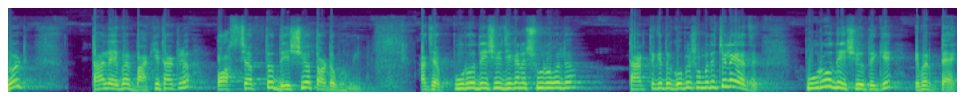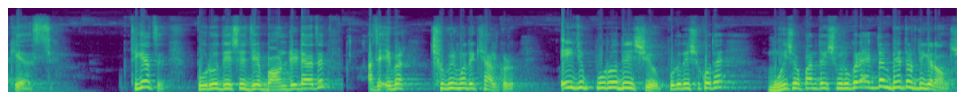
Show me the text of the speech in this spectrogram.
গুড? তাহলে এবার বাকি থাকল পশ্চাত্য দেশীয় তটভূমি। আচ্ছা পুরো দেশীয় যেখানে শুরু হলো, তার থেকে তো গভীর সমুদ্রে চলে গেছে। পুরো দেশীয় থেকে এবার ব্যাকে আসছে। ঠিক আছে? পুরো দেশে যে বাউন্ডারিটা আছে আচ্ছা এবার ছবির মধ্যে খেয়াল করো। এই যে পুরো দেশীয় পুরো দেশীয় কোথায়? মহিষ মহিষোপান থেকে শুরু করে একদম ভেতর দিকের অংশ।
